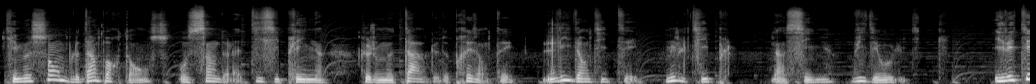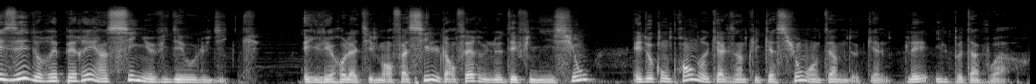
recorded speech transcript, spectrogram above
qui me semble d'importance au sein de la discipline que je me targue de présenter, l'identité multiple d'un signe vidéoludique. Il est aisé de repérer un signe vidéoludique, et il est relativement facile d'en faire une définition et de comprendre quelles implications en termes de gameplay il peut avoir.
